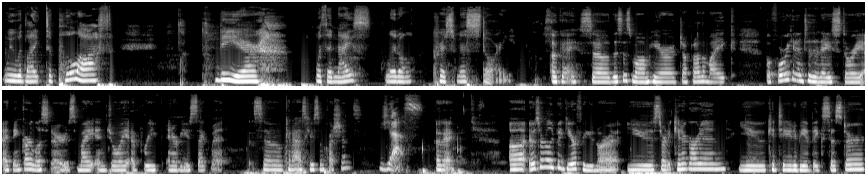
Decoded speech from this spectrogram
we would like to pull off the year with a nice little Christmas story. Okay, so this is mom here, jumping on the mic. Before we get into today's story, I think our listeners might enjoy a brief interview segment. So, can I ask you some questions? Yes. Okay. Uh, it was a really big year for you, Nora. You started kindergarten, you continue to be a big sister.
